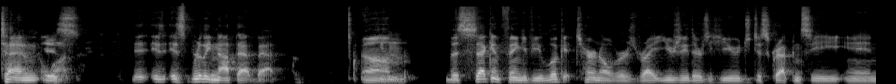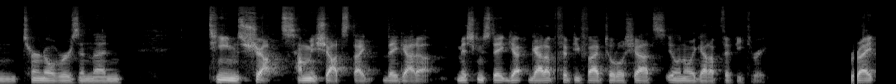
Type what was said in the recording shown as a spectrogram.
10 yeah, is, is, is really not that bad. Um, mm-hmm. The second thing, if you look at turnovers, right, usually there's a huge discrepancy in turnovers and then teams' shots, how many shots they, they got up. Michigan State got, got up 55 total shots, Illinois got up 53 right?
